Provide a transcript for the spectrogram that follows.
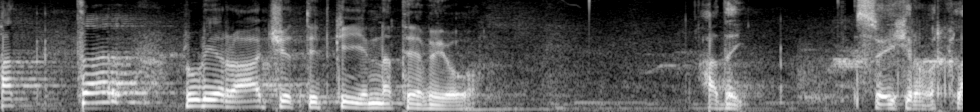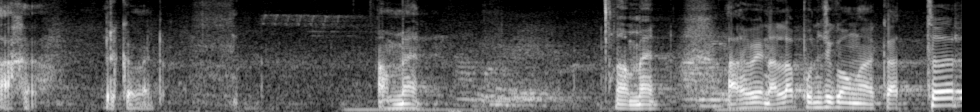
கத்தர் கர்த்தருடைய ராஜ்யத்திற்கு என்ன தேவையோ அதை செய்கிறவர்களாக இருக்க வேண்டும். அம்மேன் அம்மேன் ஆகவே நல்லா புரிஞ்சுக்கோங்க கத்தர்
